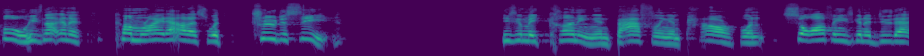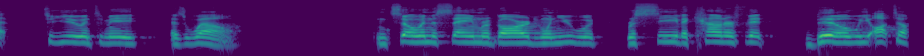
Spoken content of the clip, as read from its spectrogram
fool. He's not going to come right at us with true deceit. He's going to be cunning and baffling and powerful. And so often he's going to do that to you and to me as well. And so, in the same regard, when you would receive a counterfeit bill, we ought to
